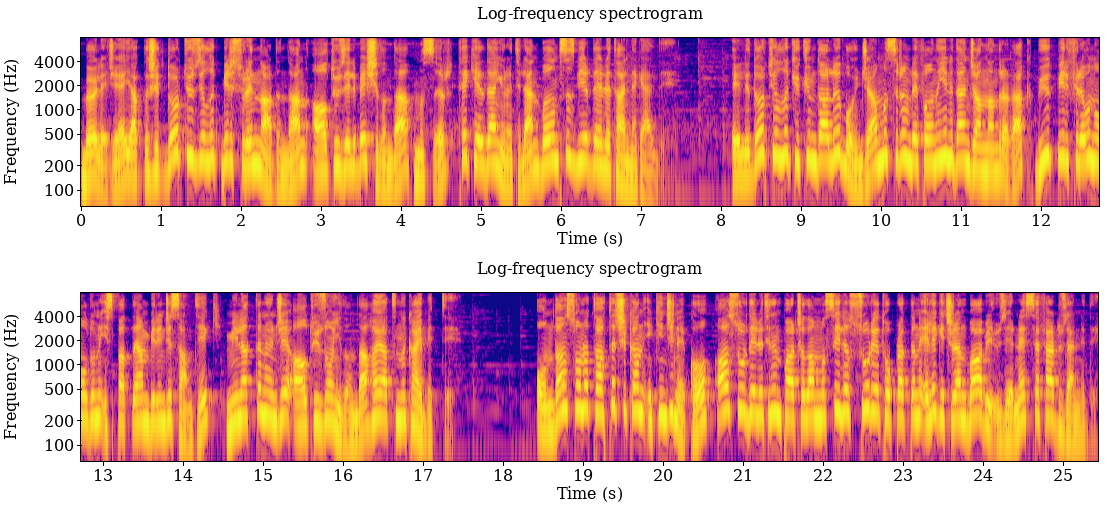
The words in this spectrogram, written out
Böylece yaklaşık 400 yıllık bir sürenin ardından 655 yılında Mısır tek elden yönetilen bağımsız bir devlet haline geldi. 54 yıllık hükümdarlığı boyunca Mısır'ın refahını yeniden canlandırarak büyük bir firavun olduğunu ispatlayan 1. Samtik, M.Ö. 610 yılında hayatını kaybetti. Ondan sonra tahta çıkan 2. Neko, Asur devletinin parçalanmasıyla Suriye topraklarını ele geçiren Babil üzerine sefer düzenledi.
